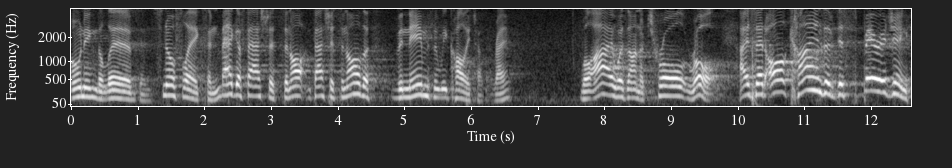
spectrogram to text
owning the libs and snowflakes and MAGA fascists and all fascists and all the, the names that we call each other, right? Well, I was on a troll roll. I said all kinds of disparaging,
